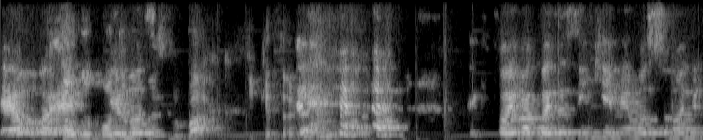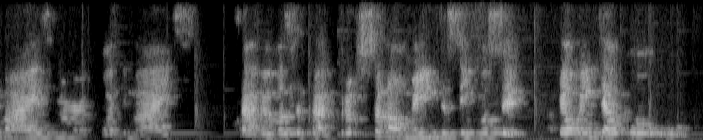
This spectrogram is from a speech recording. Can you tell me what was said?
É, é, Todo mundo no mesmo barco, fica tranquilo. Foi uma coisa assim que me emocionou demais, me marcou demais. Sabe, você tá profissionalmente, assim, você realmente é o que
